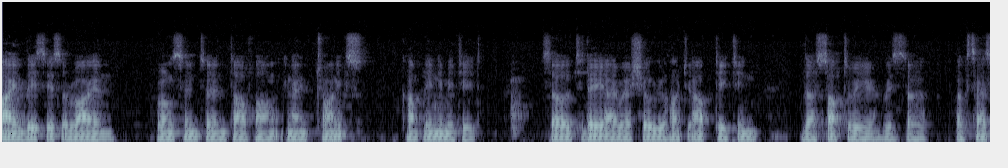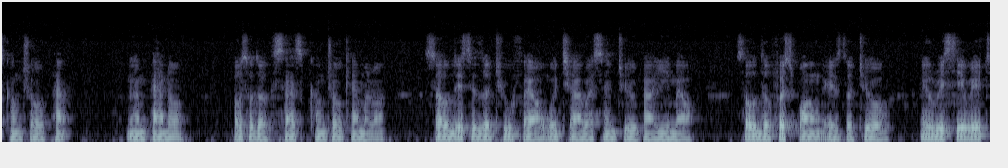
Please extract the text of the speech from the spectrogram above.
Hi, this is Ryan from Shenzhen Dafang Electronics Company Limited. So today I will show you how to updating the software with the access control pa um, panel, also the access control camera. So this is the two file which I will send to you by email. So the first one is the tool. When you receive it,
